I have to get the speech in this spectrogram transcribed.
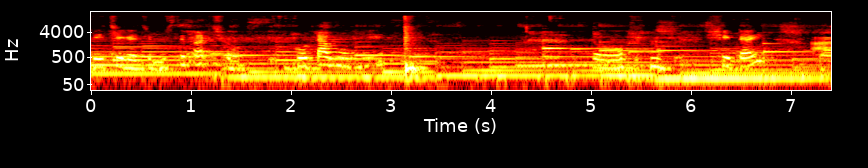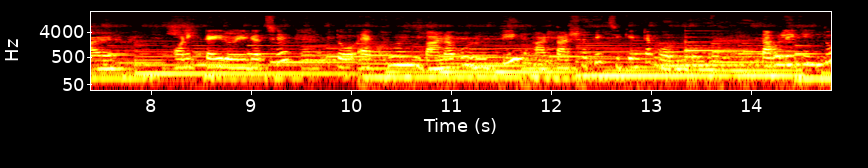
বেঁচে গেছে, বুঝতে পারছ? গোটা মুরগি। তো সেটাই, আর অনেকটাই রয়ে গেছে। তো এখন বানাবো রুটি আর তার সাথে চিকেনটা গরম করব। তাহলেই কিন্তু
